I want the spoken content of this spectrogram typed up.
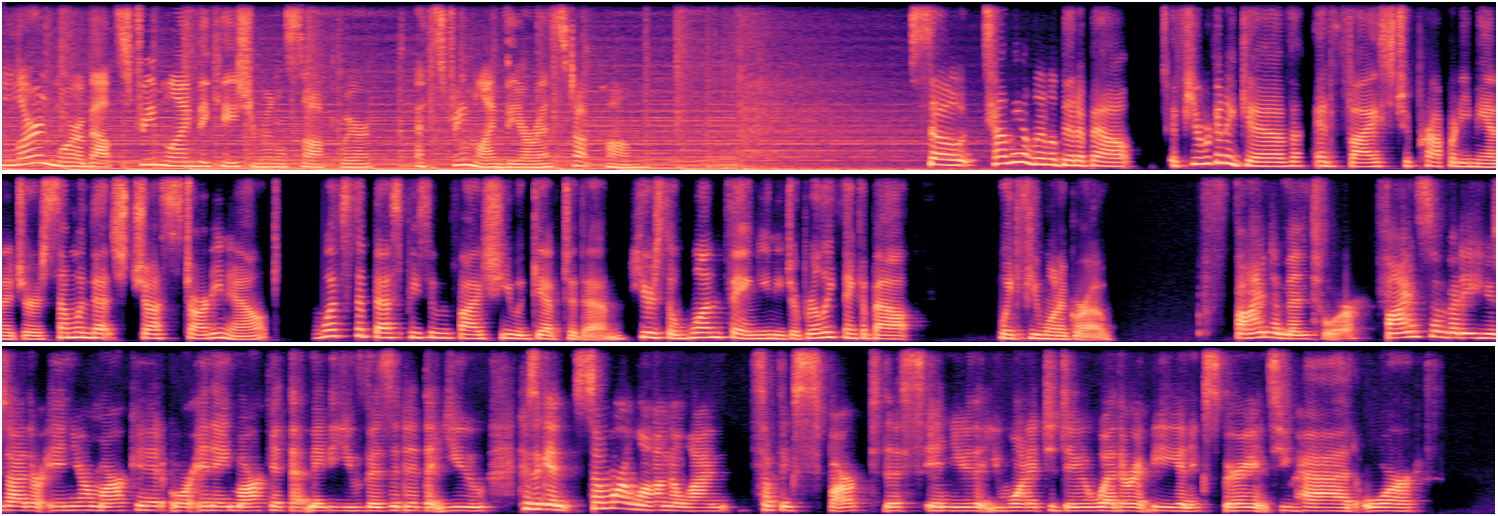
Learn more about Streamline Vacation Rental Software at streamlinevrs.com. So tell me a little bit about if you were going to give advice to property managers, someone that's just starting out, what's the best piece of advice you would give to them? Here's the one thing you need to really think about if you want to grow. Find a mentor. Find somebody who's either in your market or in a market that maybe you visited that you, because again, somewhere along the line, something sparked this in you that you wanted to do, whether it be an experience you had or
